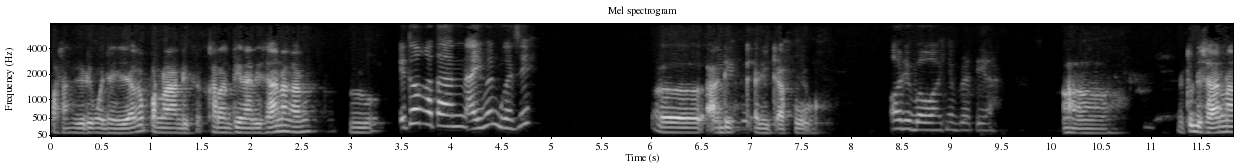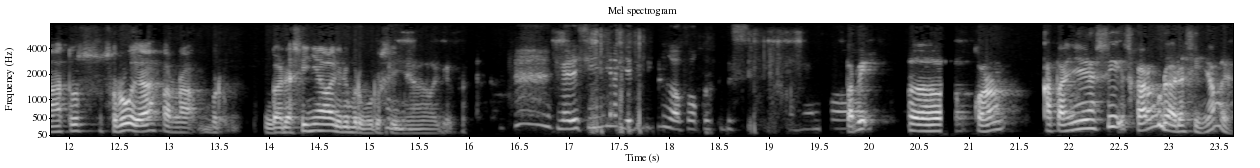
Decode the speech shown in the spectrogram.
pasang kiri Mojang Jaya pernah di karantina di sana kan dulu. itu angkatan Aiman bukan sih Eh, adik adik aku oh di bawahnya berarti ya Eh, itu di sana terus seru ya karena ber- nggak ada sinyal jadi berburu sinyal gitu. nggak ada sinyal jadi kita nggak fokus handphone Tapi eh, konon katanya sih sekarang udah ada sinyal ya.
